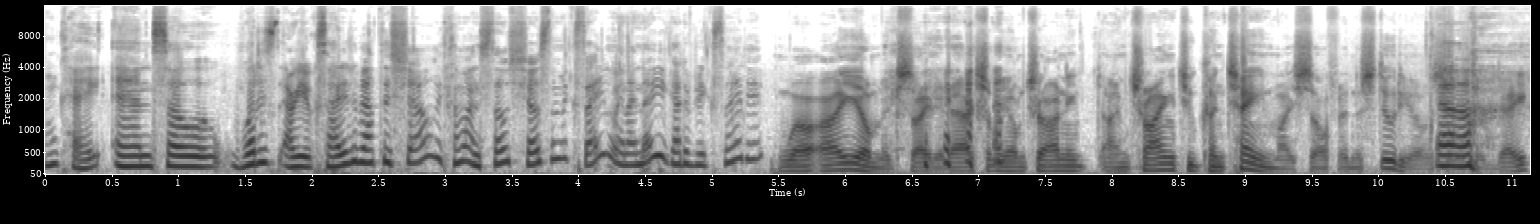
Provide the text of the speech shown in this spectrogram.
Okay, and so what is? Are you excited about this show? Come on, so show some excitement. I know you got to be excited. Well, I am excited. Actually, I'm trying. To, I'm trying to contain myself in the studio oh. today,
